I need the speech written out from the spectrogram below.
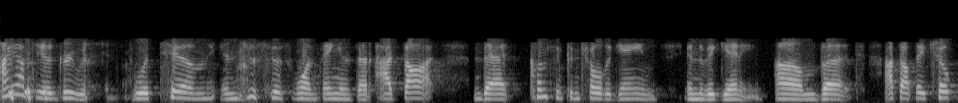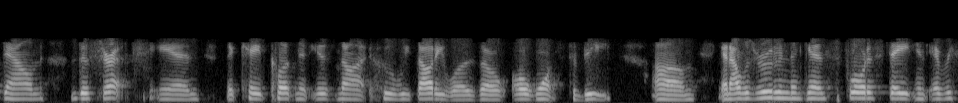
I have to agree with with Tim in just this one thing is that I thought that Clemson controlled the game in the beginning, um, but I thought they choked down the stretch, and that Cade Klubnik is not who we thought he was or, or wants to be. Um, and I was rooting against Florida State in every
